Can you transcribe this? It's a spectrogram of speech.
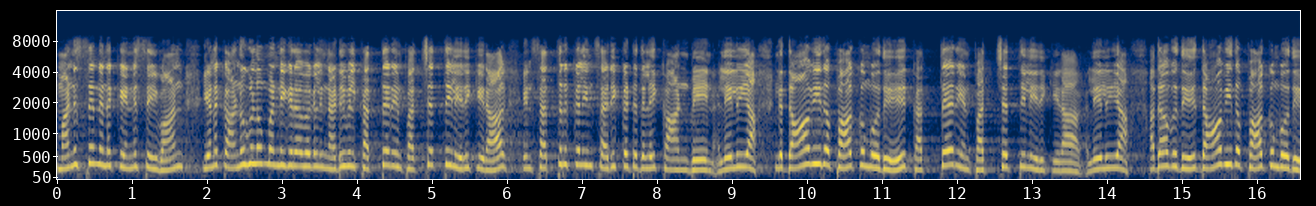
மனுஷன் எனக்கு என்ன செய்வான்? எனக்கு அனுகூலம் பண்ணுகிறவர்களின் நடுவில் கத்தர் என் பட்சத்தில் இருக்கிறார். என் சத்துருக்களின் சரிக்கட்டுதலை காண்பேன். அல்லேலுயா. இங்க தாவீதை பார்க்கும்போது கத்தர் என் பட்சத்தில் இருக்கிறார். அல்லேலுயா. அதாவது தாவீதை பார்க்கும்போது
